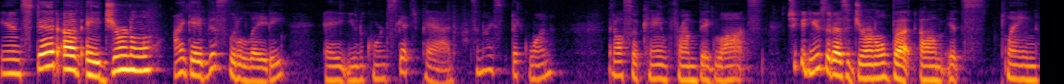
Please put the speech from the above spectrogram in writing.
Instead of a journal, I gave this little lady a unicorn sketch pad. It's a nice thick one. It also came from Big Lots. She could use it as a journal, but um, it's plain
